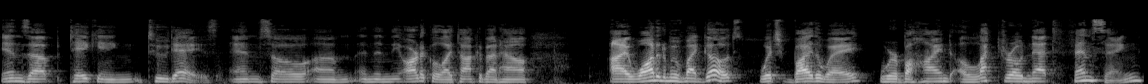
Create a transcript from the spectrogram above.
ends up taking two days. And so, um, and then the article I talk about how I wanted to move my goats, which by the way, were behind electronet fencing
